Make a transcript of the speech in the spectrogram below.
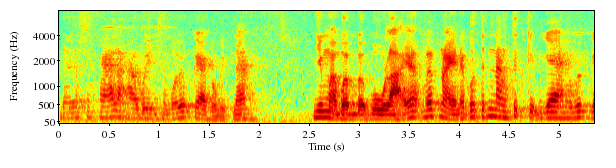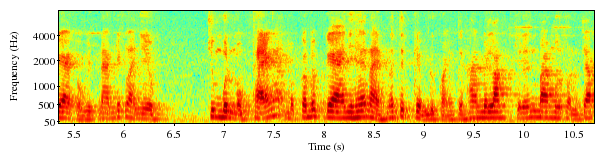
Nên nó sẽ khá là hao pin so với bếp ga của Việt Nam nhưng mà bù lại á, bếp này nó có tính năng tiết kiệm ga hơn bếp ga của Việt Nam rất là nhiều. Trung bình một tháng á, một cái bếp ga như thế này nó tiết kiệm được khoảng từ 25 cho đến 30 phần trăm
